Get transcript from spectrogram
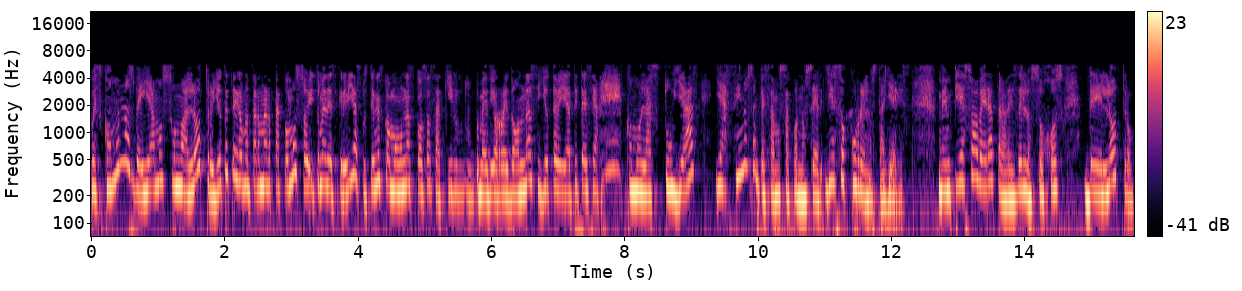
pues cómo nos veíamos uno al otro. Yo te tenía que preguntar, Marta, ¿cómo soy? Y tú me describías, pues tienes como unas cosas aquí medio redondas y yo te veía a ti te decía, "Eh, como las tuyas, y así nos empezamos a conocer. Y eso ocurre en los talleres. Me empiezo a ver a través de los ojos del otro.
